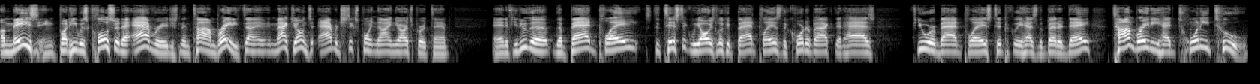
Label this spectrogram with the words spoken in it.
amazing, but he was closer to average than Tom Brady. Mac Jones averaged 6.9 yards per attempt. And if you do the, the bad play statistic, we always look at bad plays. The quarterback that has fewer bad plays typically has the better day. Tom Brady had 22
